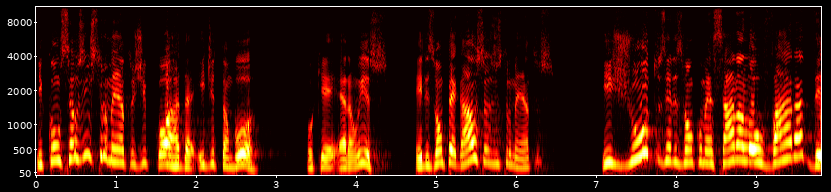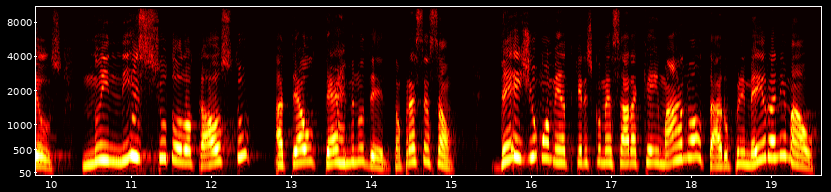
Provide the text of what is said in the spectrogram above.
e com seus instrumentos de corda e de tambor, porque eram isso, eles vão pegar os seus instrumentos, e juntos eles vão começar a louvar a Deus no início do holocausto até o término dele. Então presta atenção. Desde o momento que eles começaram a queimar no altar o primeiro animal,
